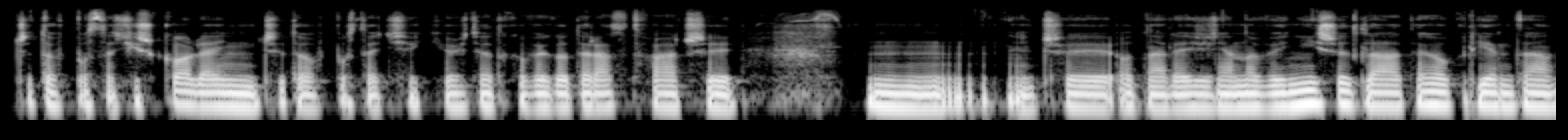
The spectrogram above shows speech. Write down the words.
czy to w postaci szkoleń, czy to w postaci jakiegoś dodatkowego doradztwa, czy, mm, czy odnalezienia nowej niszy dla tego klienta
